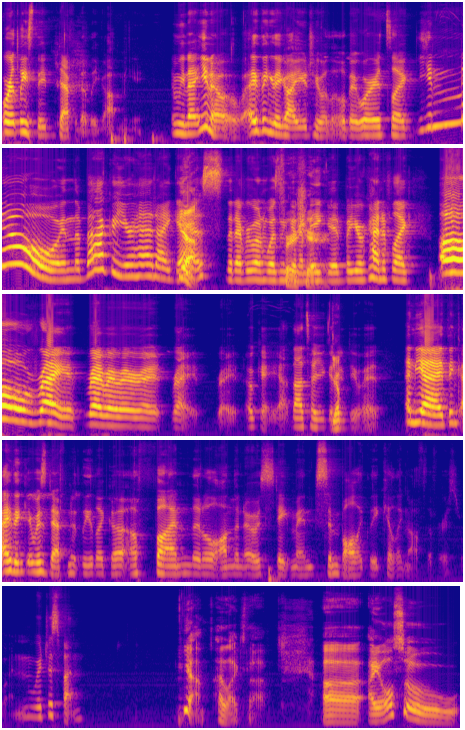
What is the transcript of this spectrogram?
Or at least they definitely got me. I mean, I, you know, I think they got you too a little bit, where it's like, you know, in the back of your head, I guess that everyone wasn't going to make it, but you're kind of like, oh, right, right, right, right, right, right, right. Okay, yeah, that's how you're going to do it. And yeah, I think I think it was definitely like a, a fun little on the nose statement, symbolically killing off the first one, which is fun. Yeah, I liked that. Uh, I also,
